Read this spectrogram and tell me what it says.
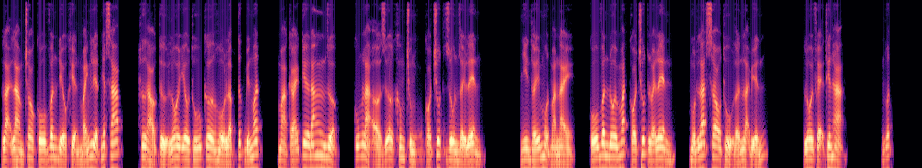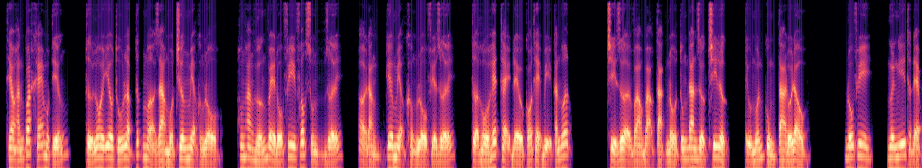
lại làm cho cố vân điều khiển mãnh liệt nhất sáp, hư hảo tử lôi yêu thú cơ hồ lập tức biến mất, mà cái kia đang dược, cũng là ở giữa không trung có chút run rẩy lên. Nhìn thấy một màn này, cố vân đôi mắt có chút lóe lên, một lát sau thủ lớn lại biến. Lôi phệ thiên hạ. Nuốt. Theo hắn quát khẽ một tiếng, tử lôi yêu thú lập tức mở ra một trương miệng khổng lồ, hung hăng hướng về đỗ phi phốc xuống dưới, ở đằng kia miệng khổng lồ phía dưới tựa hồ hết thảy đều có thể bị cắn nuốt. Chỉ dựa vào bạo tạc nổ tung đan dược chi lực, tiểu muốn cùng ta đối đầu. Đỗ phi, ngươi nghĩ thật đẹp.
